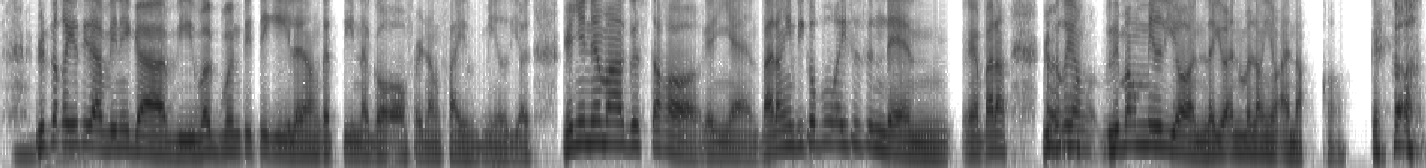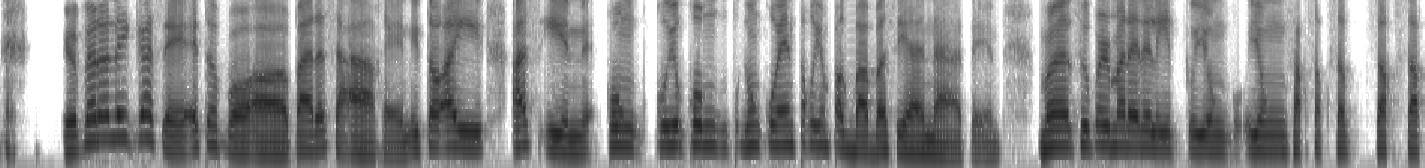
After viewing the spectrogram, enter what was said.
Gusto ko yung sinabi ni Gabi, wag mong titigilan hanggat di nag-offer ng 5 million. Ganyan yung mga gusto ko. Ganyan. Parang hindi ko po kayo susundin. Ganyan, parang gusto ko yung 5 million, layuan mo lang yung anak ko. Yeah, pero like kasi, ito po, ah, para sa akin, ito ay as in, kung, kung, yung, kung, yung kwento ko yung pagbabasehan natin, ma, super marelate ko yung, yung saksak sa, saksak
